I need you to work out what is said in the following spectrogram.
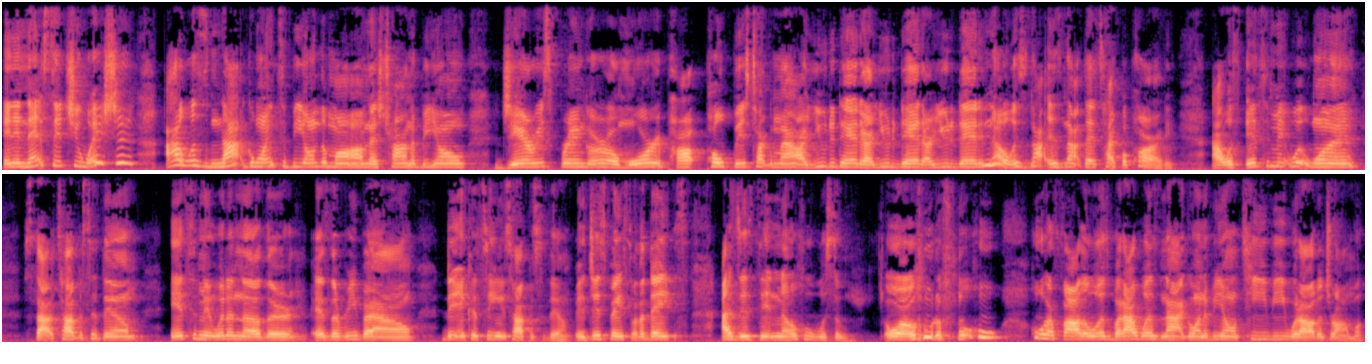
And in that situation, I was not going to be on the mom that's trying to be on Jerry Springer or Maury Povich talking about are you the dad? Are you the dad? Are you the daddy? No, it's not. It's not that type of party. I was intimate with one, stopped talking to them, intimate with another as a rebound. Didn't continue talking to them. It's just based on the dates. I just didn't know who was who or who the who who her father was, but I was not going to be on TV with all the drama.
